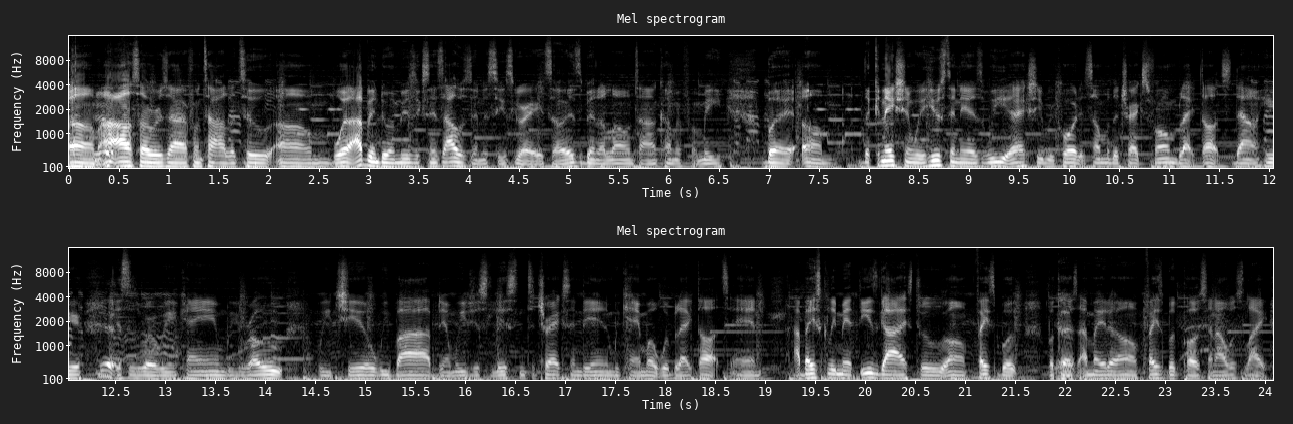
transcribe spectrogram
Um, I also reside from Tyler too. Um, well, I've been doing music since I was in the sixth grade, so it's been a long time coming for me. But um, the connection with Houston is we actually recorded some of the tracks from Black Thoughts down here. Yeah. This is where we came, we wrote, we chilled, we vibed, and we just listened to tracks, and then we came up with Black Thoughts. And I basically met these guys through um, Facebook because Yeah. I made a um, Facebook post, and I was like,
